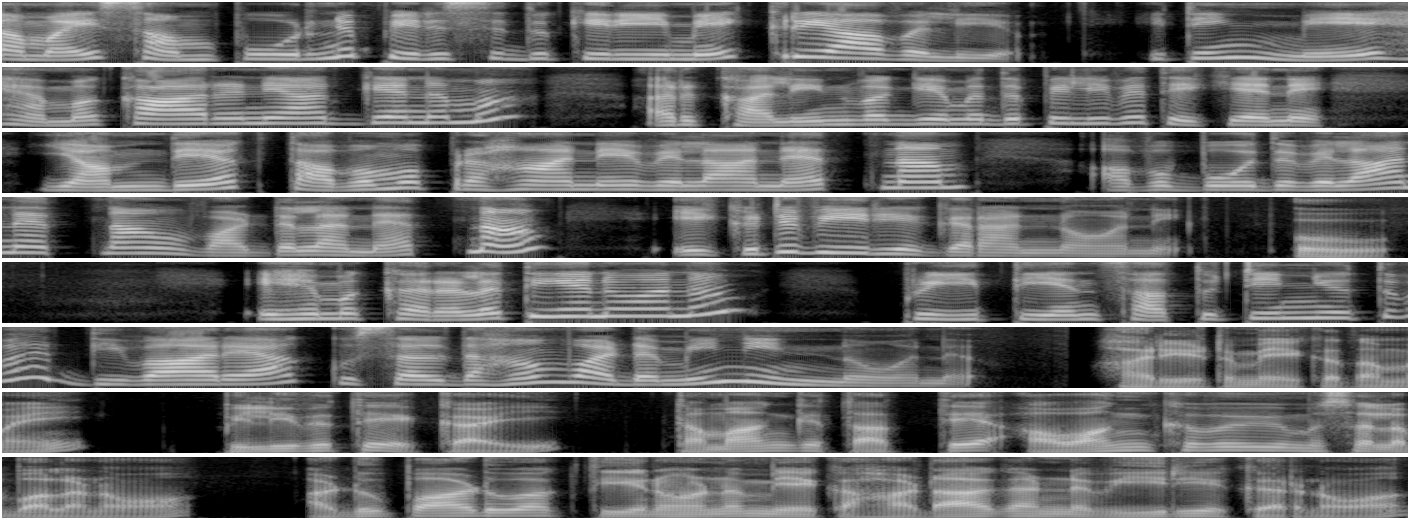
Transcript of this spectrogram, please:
තමයි සම්පූර්ණ පිරිසිදු කිරීමේ ක්‍රියාවලිය. ඉතින් මේ හැම කාරණයක් ගැනම අර කලින් වගේමද පිළිවෙත. ඒ කියන්නේ යම් දෙයක් තවම ප්‍රහාණය වෙලා නැත්නම් අවබෝධ වෙලා නැත්නම් වඩලා නැත්නම් ඒකට වීරිය කරන්න ඕනේ. ඔව්. එහෙම කරලා තියෙනවා නම් ප්‍රීතියෙන් සතුටින් යුතුව දිවාරයක් කුසල් දහම් වඩමින් ඉන්න ඕන. හරියට මේක තමයි පිළිවෙත එකයි තමන්ගේ தත්ත්වය අවංකව විමසලා බලනවා අඩුපාඩුවක් තියෙනවනම් මේක හදාගන්න වීරිය කරනවා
